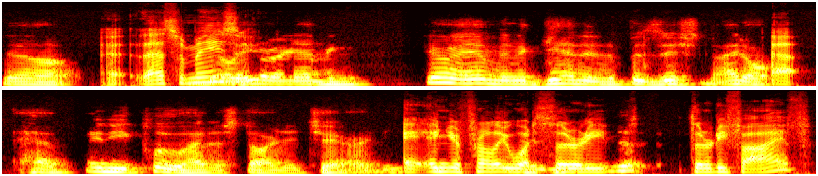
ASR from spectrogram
Now, uh, that's amazing. You know, here I am. Here I am, and again in a position I don't uh, have any clue how to start a charity. And you're probably what 30, 35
